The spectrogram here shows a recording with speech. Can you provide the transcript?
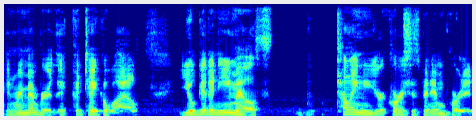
and remember it could take a while, you'll get an email telling you your course has been imported.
